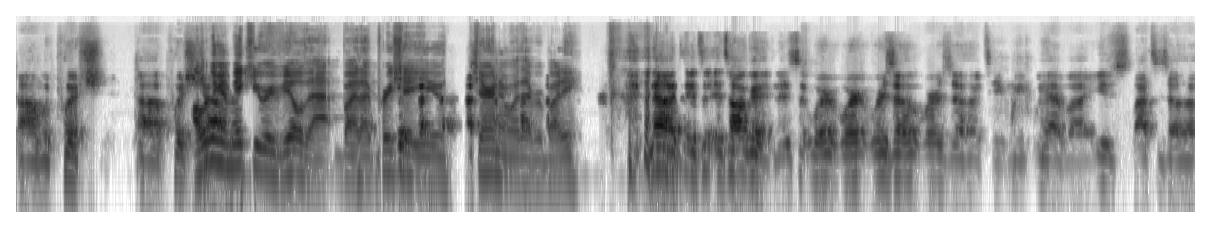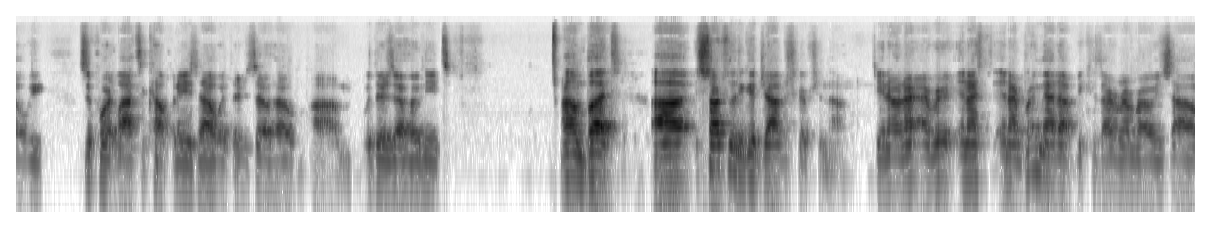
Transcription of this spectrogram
Okay. Um, we push uh, push. I wasn't going to make you reveal that, but I appreciate you sharing it with everybody. no, it's, it's, it's all good. It's, we're we're we're Zoho we're a Zoho team. We we have uh, used lots of Zoho. We support lots of companies uh, with their Zoho um, with their Zoho needs. Um, but uh, it starts with a good job description, though. You know, and I, I re- and I and I bring that up because I remember I was uh,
